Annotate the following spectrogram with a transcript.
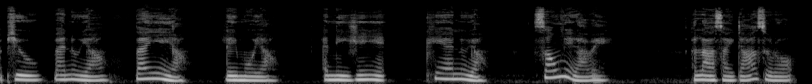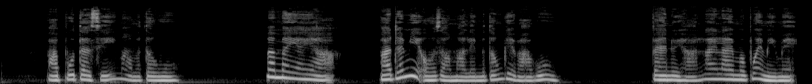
အဖြူပန်းနုရောင်ပန်းရင်ရောင်လိမ္မော်ရောင်အနီရင်းရင်ခရမ်းနုရောင်စောင်းနေတာပဲအလားဆိုင်တာဆိုတော့ဘာပိုးသက်စီမှမသုံးဘူးမှတ်မှတ်ရရဘာတက်မြေဩဇာမှလည်းမသုံးခဲ့ပါဘူးပန်းတွေဟာလှိုင်းလှိုင်းမပွင့်မိမဲ့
